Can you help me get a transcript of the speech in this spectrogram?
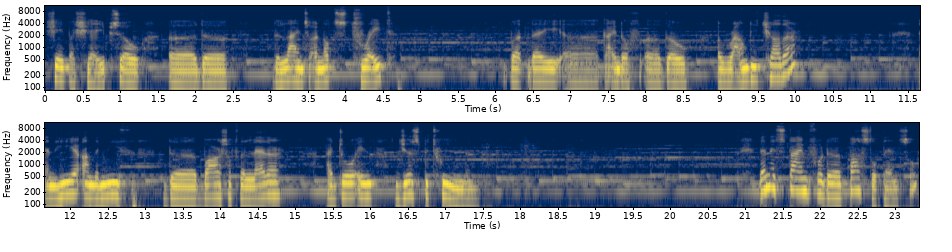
shape by shape. So uh, the the lines are not straight but they uh, kind of uh, go around each other. And here underneath the bars of the ladder I draw in just between them then it's time for the pastel pencil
